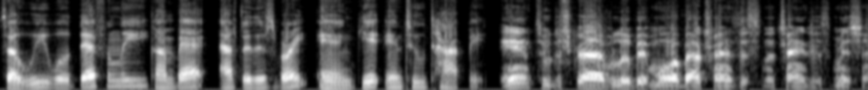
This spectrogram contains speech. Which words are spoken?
So we will definitely come back after this break and get into topic. And to describe a little bit more about Transitional Changes mission,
